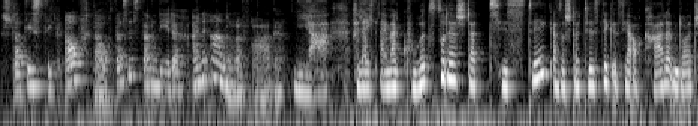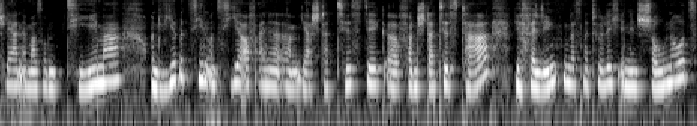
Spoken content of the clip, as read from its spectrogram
Statistik auftaucht, das ist dann wieder eine andere Frage. Ja, vielleicht einmal kurz zu der Statistik. Also Statistik ist ja auch gerade im Deutschlernen immer so ein Thema und wir beziehen uns hier auf eine ähm, ja, Statistik äh, von Statista. Wir verlinken das natürlich in den Show Notes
